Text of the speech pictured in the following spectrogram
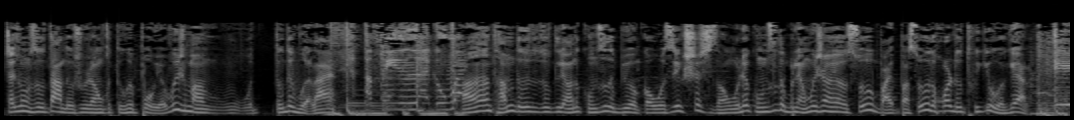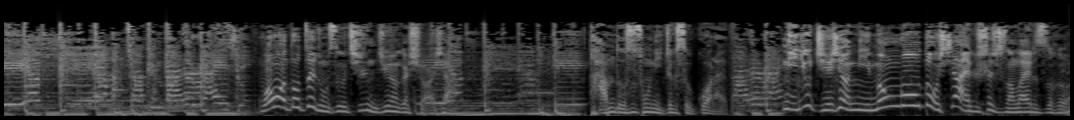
这种时候，大多数人会都会抱怨，为什么我都得我来？啊，他们都都领的工资都比我高，我是一个实习生，我连工资都不领，为啥要所有把把所有的活都推给我干了？往往到这种时候，其实你就应该想一下，他们都是从你这个时候过来的，你就坚信你能熬到下一个实习生来的时候。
